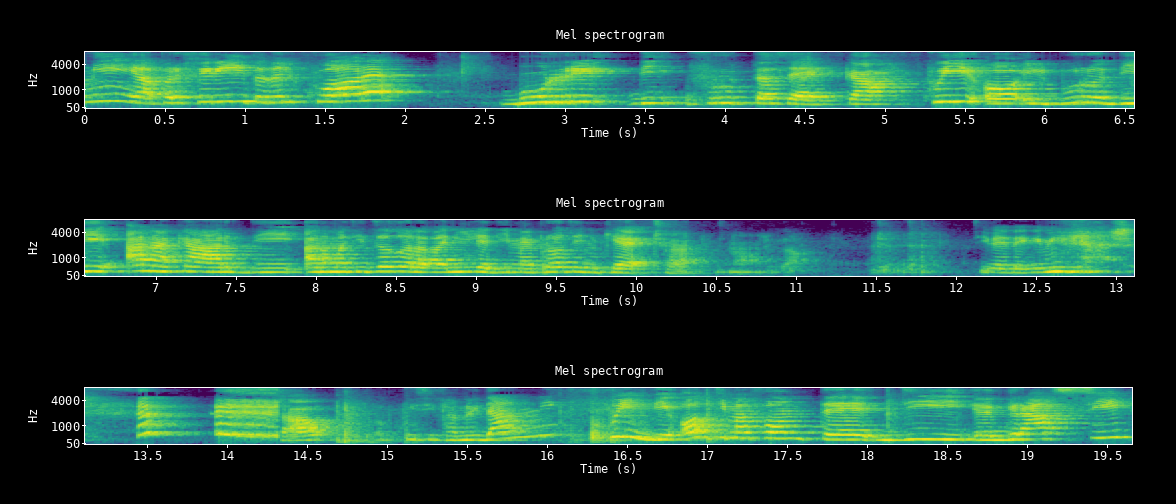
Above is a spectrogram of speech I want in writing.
mia preferita del cuore burri di frutta secca. Qui ho il burro di anacardi aromatizzato alla vaniglia di My Protein che cioè no raga si vede che mi piace. Ciao qui si fanno i danni. Quindi ottima fonte di eh, grassi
